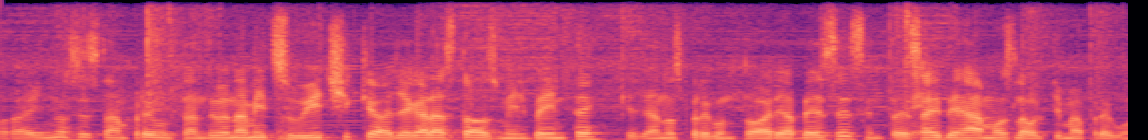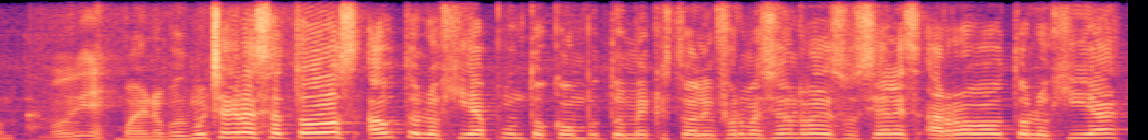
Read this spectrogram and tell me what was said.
Por ahí nos están preguntando de una Mitsubishi que va a llegar hasta 2020, que ya nos preguntó varias veces, entonces ahí dejamos la última pregunta. Muy bien. Bueno, pues muchas gracias a todos. Autología.com.mx, toda la información, redes sociales, arroba autología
